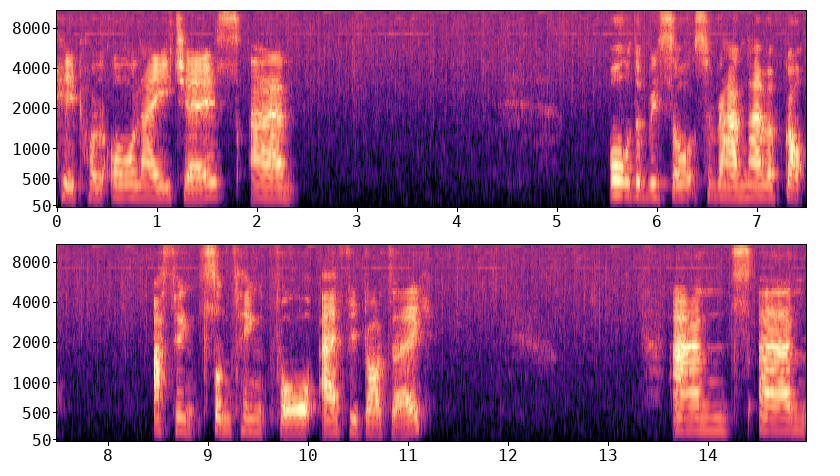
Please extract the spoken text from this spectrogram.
people all ages um, all the resorts around there have got I think something for everybody and um,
